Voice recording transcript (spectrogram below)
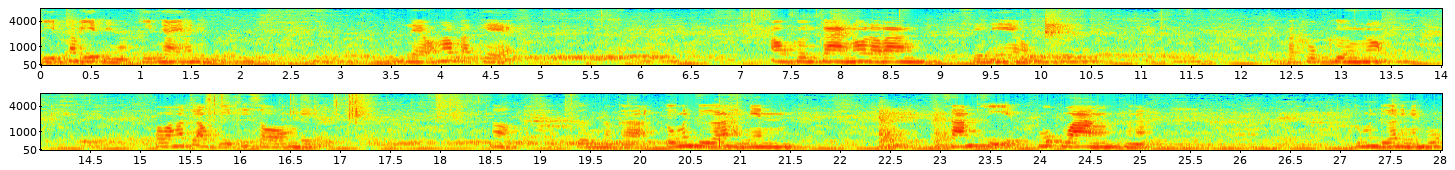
กีบข้าอีทนี่นะกีบใหญ่มันนี่แล้วห้ากระแทกเอาเครื่องกลางเนาะระวังเสียแนวกระทบเครื่องเนาะเพราะว่าเขาจะเอากีบที่สองเด็เนาะถูกเกินแล้วก็ตัวมันเดือหันเมน สามขีดพกวางนะตัวมันเดือนี่เมนพก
